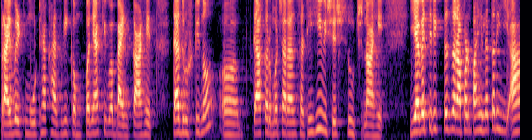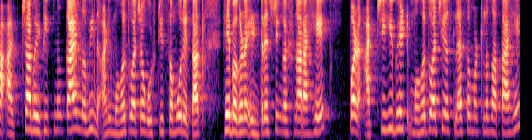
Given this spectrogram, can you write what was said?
प्रायव्हेट मोठ्या खाजगी कंपन्या किंवा बँका आहेत त्या दृष्टीनं त्या कर्मचाऱ्यांसाठी ही विशेष सूचना आहे. या व्यतिरिक्त जर आपण पाहिलं तर या आजच्या भेटीतनं काय नवीन आणि महत्त्वाच्या गोष्टी समोर येतात हे बघणं इंटरेस्टिंग असणार आहे. पण आजची ही भेट महत्वाची असल्याचं म्हटलं जात आहे.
